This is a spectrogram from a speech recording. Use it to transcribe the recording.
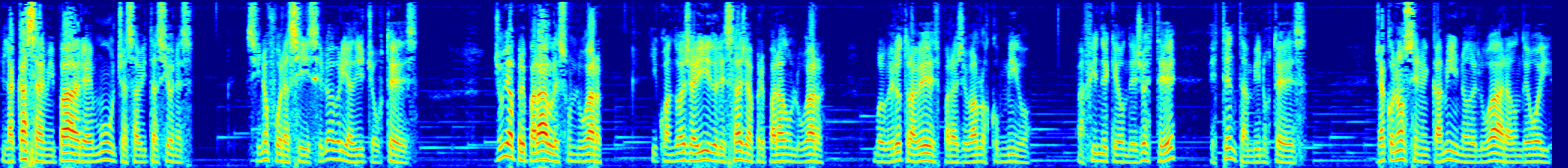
En la casa de mi Padre hay muchas habitaciones. Si no fuera así, se lo habría dicho a ustedes. Yo voy a prepararles un lugar, y cuando haya ido les haya preparado un lugar, volveré otra vez para llevarlos conmigo, a fin de que donde yo esté, estén también ustedes. Ya conocen el camino del lugar a donde voy.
